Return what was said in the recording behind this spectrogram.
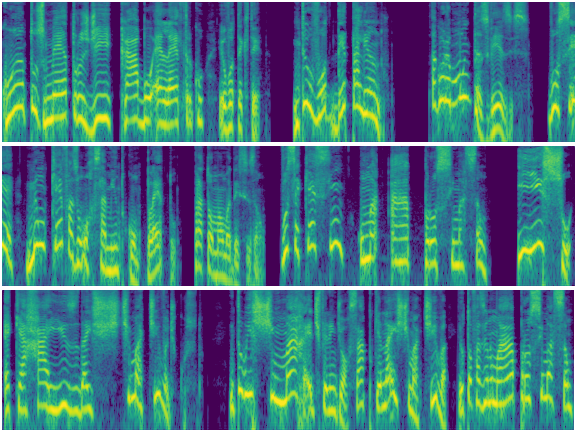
Quantos metros de cabo elétrico eu vou ter que ter? Então eu vou detalhando. Agora, muitas vezes, você não quer fazer um orçamento completo para tomar uma decisão. Você quer sim uma aproximação. E isso é que é a raiz da estimativa de custo. Então, estimar é diferente de orçar, porque na estimativa eu estou fazendo uma aproximação.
